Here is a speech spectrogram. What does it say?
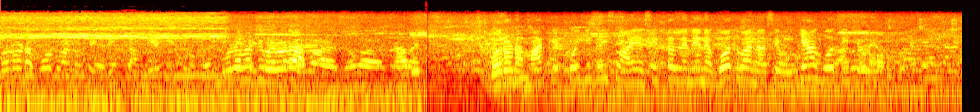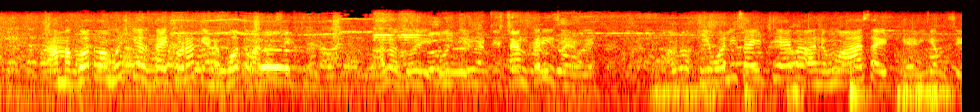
બરોડા પહોંચવાનું છે. રિક્ષા બેઠી છું. બરોડા. માર્કેટ પહોંચી ગઈ છું અહીંયા શીતલ ને એને ગોતવાના છે. હું ક્યાં ગોતી છું? આમાં ગોતવા મુશ્કેલ થાય થોડાક એને ગોતવાના છે. હાલો જોઈ ફોન કરી હવે. એ ઓલી સાઈડથી આવ્યા અને હું આ સાઈડથી આવી એમ છે.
